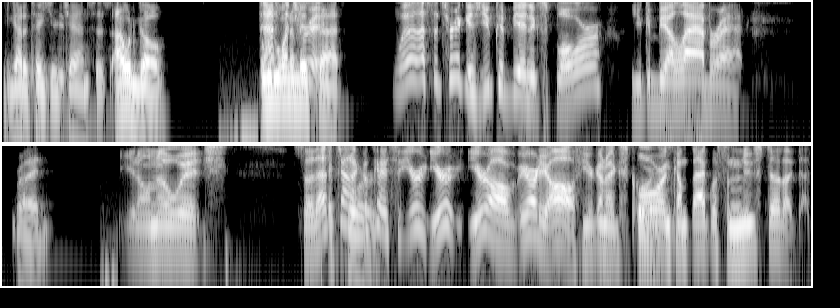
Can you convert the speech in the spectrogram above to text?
you gotta take your chances. I would go. Who That's would want to miss that? Well, that's the trick. Is you could be an explorer, you could be a lab rat. Right. You don't know which. So that's kind of okay. So you're you're you're all you're already off. You're going to explore and come back with some new stuff. That, that-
